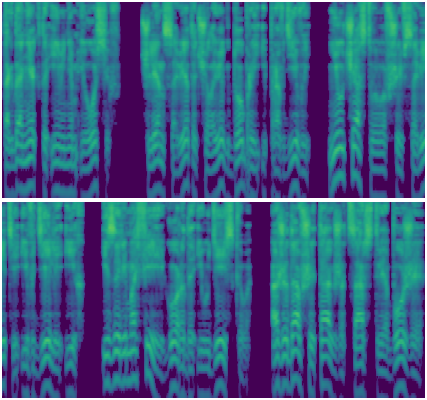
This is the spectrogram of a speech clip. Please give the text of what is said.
Тогда некто именем Иосиф, член совета, человек добрый и правдивый, не участвовавший в совете и в деле их, из Аримафеи, города Иудейского, ожидавший также Царствия Божия,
